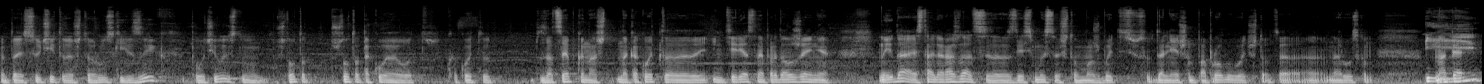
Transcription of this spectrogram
Ну, то есть, учитывая, что русский язык, получилось, ну, что-то что такое вот, какой-то зацепка на, на какое-то интересное продолжение. Ну и да, и стали рождаться здесь мысли, что, может быть, в дальнейшем попробовать что-то э, на русском. И... Но опять-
